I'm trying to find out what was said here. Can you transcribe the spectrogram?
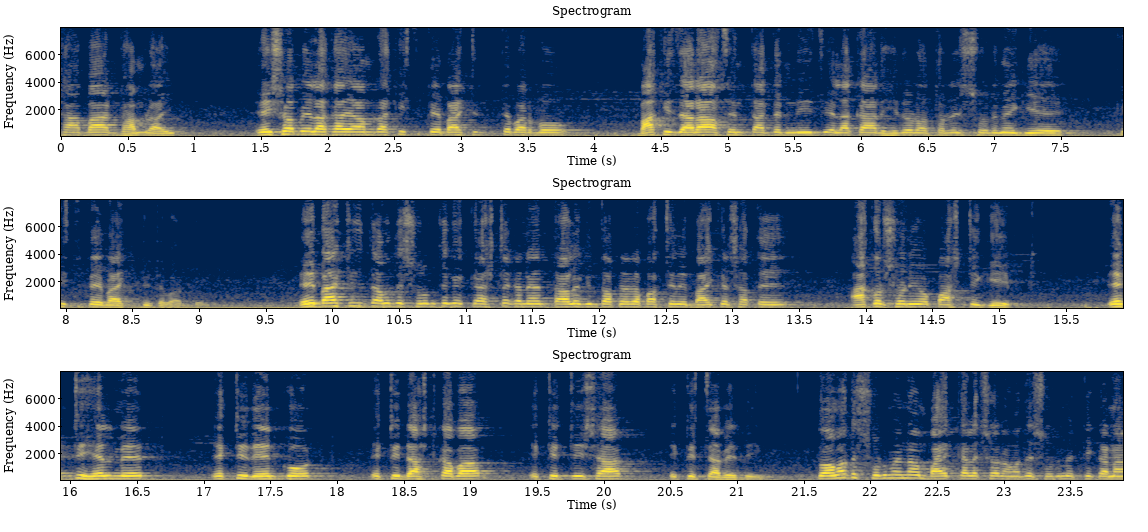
সাবার ধামরাই। এইসব এলাকায় আমরা কিস্তিতে বাইকটি দিতে পারব। বাকি যারা আছেন, তাদের নিজ এলাকার হিরোর অথরের শোরুমে গিয়ে কিস্তিতে বাইক দিতে পারবেন। এই বাইকটি যদি আমাদের শোরুম থেকে ক্যাশ টাকা নেন, তাহলে কিন্তু আপনারা পাচ্ছেন এই বাইকের সাথে আকর্ষণীয় পাঁচটি গিফট একটি হেলমেট একটি রেনকোট একটি ডাস্ট কাভার, একটি টি শার্ট একটি চাবি রিং তো আমাদের শোরুমের নাম বাইক কালেকশন, আমাদের শোরুমের ঠিকানা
